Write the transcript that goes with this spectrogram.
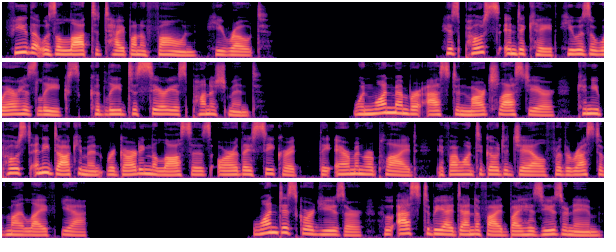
Phew, that was a lot to type on a phone, he wrote. His posts indicate he was aware his leaks could lead to serious punishment. When one member asked in March last year, Can you post any document regarding the losses or are they secret? the airman replied, If I want to go to jail for the rest of my life, yeah. One Discord user, who asked to be identified by his username,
